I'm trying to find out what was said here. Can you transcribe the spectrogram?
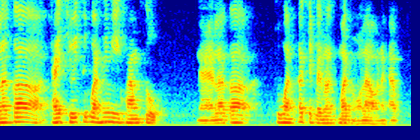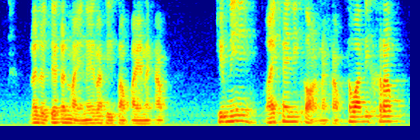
แล้วก็ใช้ชีวิตทุกวันให้มีความสุขนะแล้วก็ทุกวันก็จะเป็นวันของเรานะครับ แล้วเดี๋ยวเจอกันใหม่ในราศีต่อไปนะครับ คลิปนี้ไว้แค่นี้ก่อนนะครับ สวัสดีครับ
